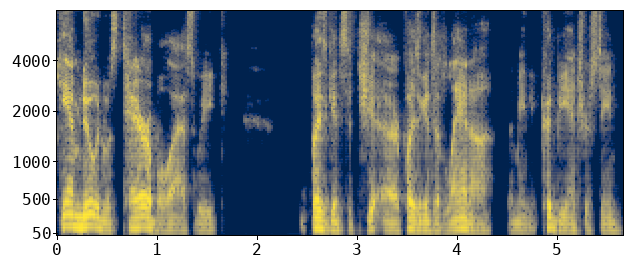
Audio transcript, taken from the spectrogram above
Cam Newton was terrible last week. Plays against or plays against Atlanta. I mean, it could be interesting.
